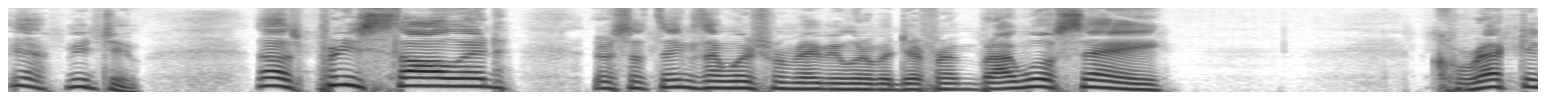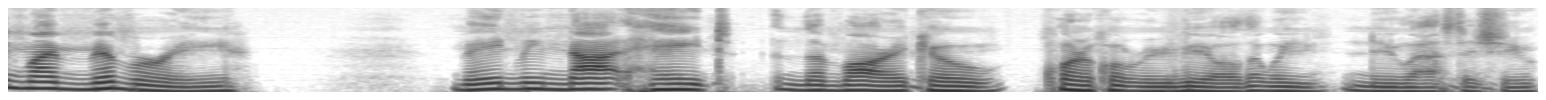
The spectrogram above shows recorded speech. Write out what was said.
Yeah, me too. That was pretty solid. There's some things I wish were maybe a little bit different, but I will say, correcting my memory made me not hate the Mariko quote unquote reveal that we knew last issue.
